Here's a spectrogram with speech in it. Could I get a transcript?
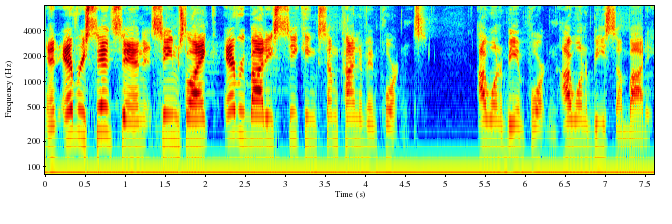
and ever since then, it seems like everybody's seeking some kind of importance. I want to be important. I want to be somebody.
